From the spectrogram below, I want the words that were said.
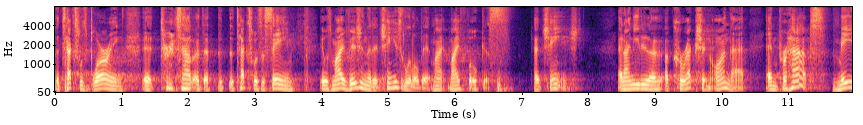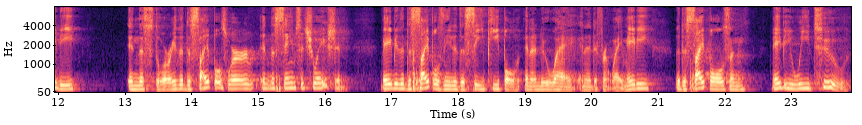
the text was blurring. It turns out that the, the text was the same. It was my vision that had changed a little bit. My, my focus had changed. And I needed a, a correction on that. And perhaps, maybe in this story, the disciples were in the same situation. Maybe the disciples needed to see people in a new way, in a different way. Maybe the disciples and maybe we too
